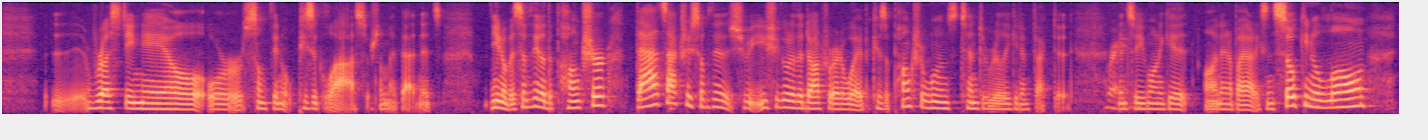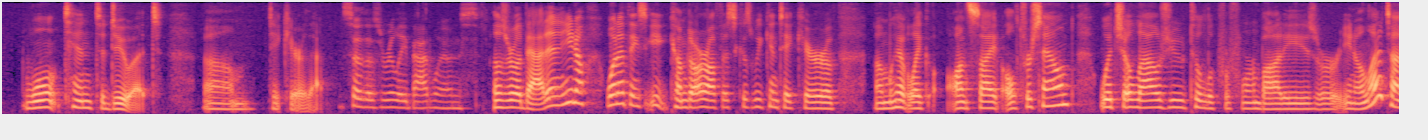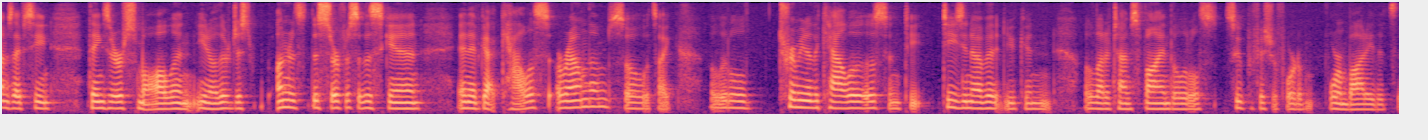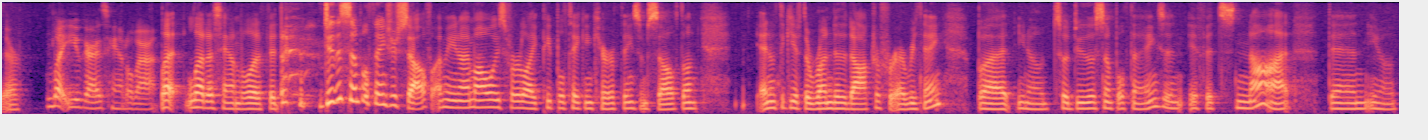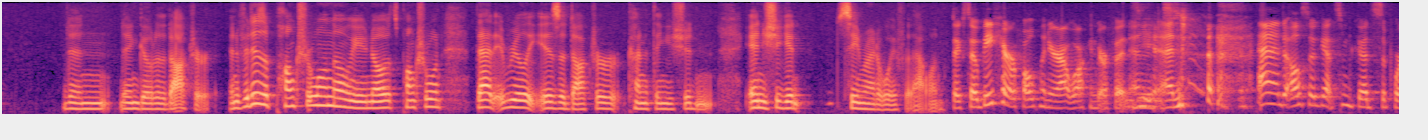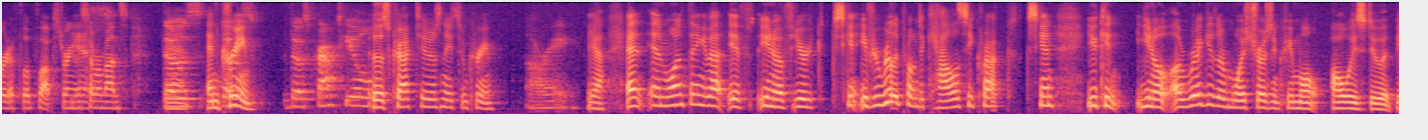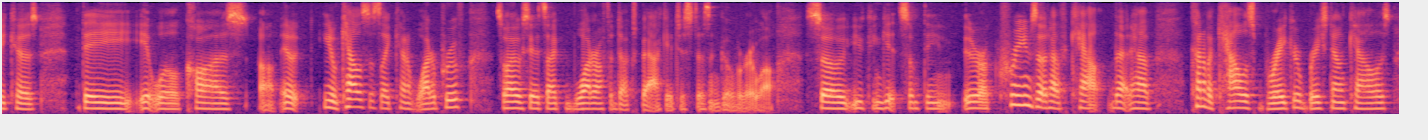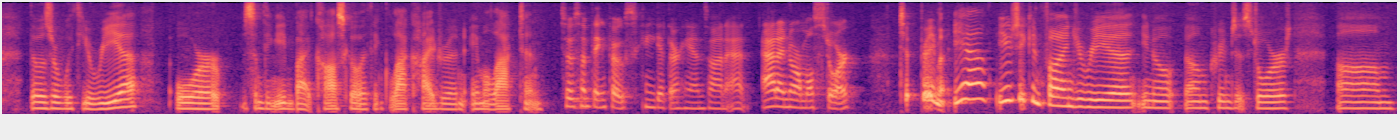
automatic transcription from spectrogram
rusty nail or something, a piece of glass or something like that, and it's, you know, but something with a puncture, that's actually something that should be, you should go to the doctor right away because the puncture wounds tend to really get infected, Right. and so you want to get on antibiotics. And soaking alone won't tend to do it. Um, take care of that. so those really bad wounds. Those are really bad. And you know, one of the things you come to our office because we can take care of. Um, we have like on-site ultrasound, which allows you to look for foreign bodies, or you know, a lot of times I've seen things that are small and you know they're just under the surface of the skin, and they've got callus around them. So it's like a little trimming of the callus and te- teasing of it. You can a lot of times find the little superficial foreign, foreign body that's there Let you guys handle that. let let us handle it. If it do the simple things yourself. I mean, I'm always for like people taking care of things themselves. Don't I don't think you have to run to the doctor for everything, but you know, so do those simple things. And if it's not, then you know, then then go to the doctor. And if it is a puncture wound, though, you know it's puncture wound. That it really is a doctor kind of thing. You shouldn't, and you should get seen right away for that one. So be careful when you're out walking barefoot, and Yes. and and also get some good supportive flip flops during the summer months. And- Those and cream. Those cracked heels. Those cracked heels need some cream. All right. Yeah, and and one thing about if you know if your skin if you're really prone to callousy cracked skin, you can you know a regular moisturizing cream won't always do it because they it will cause um, it, you know callus is like kind of waterproof. So I always say it's like water off a duck's back. It just doesn't go very well. So you can get something. There are creams that have cal that have kind of a callus breaker, breaks down callus. Those are with urea or something even by Costco. I think Lac-Hydrin and AmLactin. So something folks can get their hands on at, at a normal store. To pretty much, yeah. Usually, you can find urea, you know, um, creams at stores. Um,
